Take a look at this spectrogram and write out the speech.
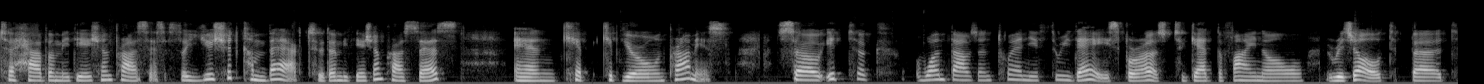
to have a mediation process. So you should come back to the mediation process and keep keep your own promise. So it took 1023 days for us to get the final result, but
